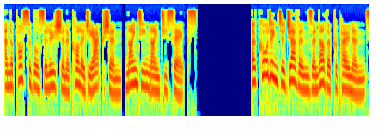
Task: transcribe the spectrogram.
and a possible solution Ecology Action, 1996. According to Jeavons and other proponents,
